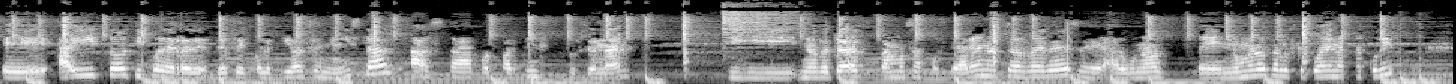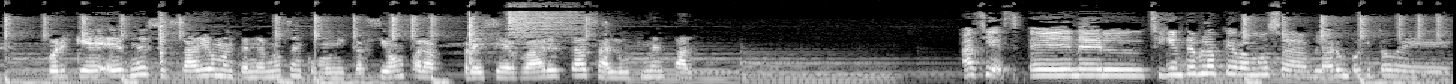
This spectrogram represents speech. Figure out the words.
Eh, hay todo tipo de redes, desde colectivas feministas hasta por parte institucional. Y nosotras vamos a postear en nuestras redes eh, algunos eh, números a los que pueden acudir, porque es necesario mantenernos en comunicación para preservar esta salud mental. Así es. En el siguiente bloque vamos a hablar un poquito de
